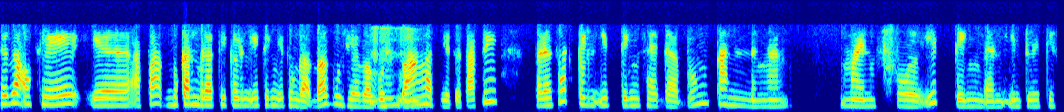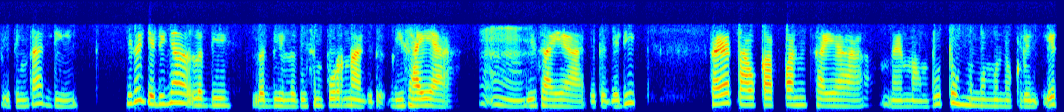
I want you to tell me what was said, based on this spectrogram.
saya bilang oke okay, ya apa bukan berarti clean eating itu nggak bagus ya bagus banget gitu. Tapi pada saat clean eating saya gabungkan dengan mindful eating dan intuitive eating tadi itu jadinya lebih lebih lebih sempurna gitu di saya. Mm. di saya gitu. Jadi saya tahu kapan saya memang butuh menu-menu clean eat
